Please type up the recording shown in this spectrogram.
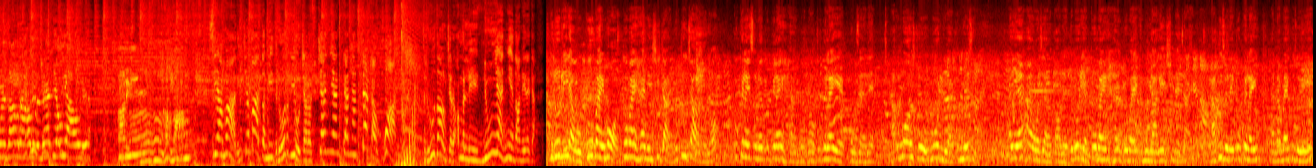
ဝင်စားမလားအောင်လည်းတယောက်ရအောင်လေဆီယာမကလေကျမသမီးသတို့သမီးကိုကျတော့ကြမ်းကြမ်းတန်းတန်းတက်တော့ခွာနေ သတို့သားကိုကျတော့အမလီနူးညံ့ညင်သားနေလိုက်တာသူတို့လေးတွေကိုကိုယ်ပိုင်ပေါ့ကိုယ်ပိုင်ဟန်နေရှိကြတယ်မတူကြဘူးပေါ့နော်ကိုကလေးဆိုလဲကိုကလေးဟန်ပေါ့နော်ကိုကလေးရဲ့ပုံစံနဲ့အမော့စ်တို့မိုးတွေကကွန်မြူစီအရန်အားဝစရာကောင်းတယ်သူတို့တွေကကိုယ်ပိုင်ဟန်ကိုယ်ပိုင်အမူအရာလေးရှိနေကြတယ်အခုဆိုရင်ကိုကလေးဒါပေမဲ့အခုဆိုရင်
